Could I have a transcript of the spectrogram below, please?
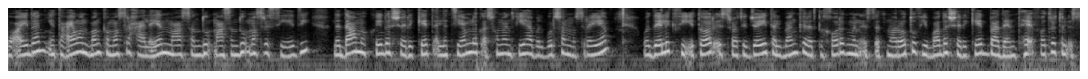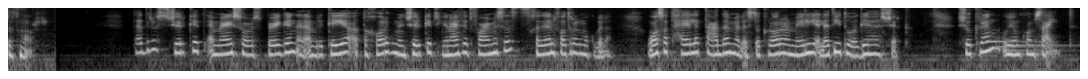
وأيضا يتعاون بنك مصر حاليا مع الصندوق مع صندوق مصر السيادي لدعم قيد الشركات التي يملك أسهما فيها بالبورصة المصرية وذلك في إطار استراتيجية البنك للتخارج من استثماراته في بعض الشركات بعد انتهاء فترة الاستثمار. تدرس شركة AmerisourceBergen الأمريكية التخارج من شركة United Pharmacists خلال الفترة المقبلة وسط حالة عدم الاستقرار المالي التي تواجهها الشركة. شكرا ويومكم سعيد.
